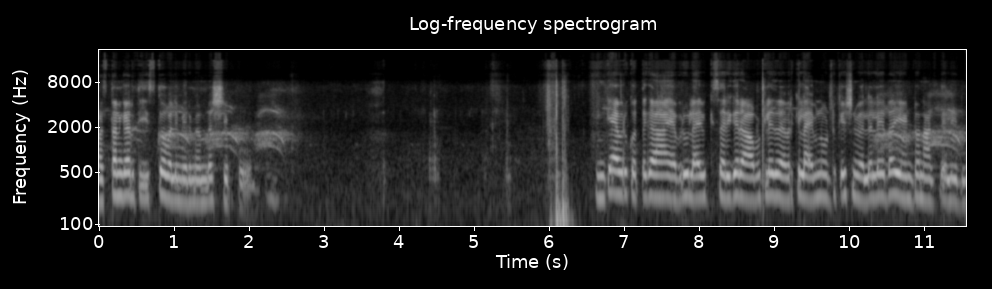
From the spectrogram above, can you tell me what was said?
Mastan గారు తీసుకోవాలి మీరు మెంబర్షిప్. ఇంకా ఎవరు కొత్తగా ఎవరు లైవ్కి సరిగా రావట్లేదు ఎవరికి లైవ్ నోటిఫికేషన్ వెళ్ళలేదా ఏంటో నాకు తెలియదు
